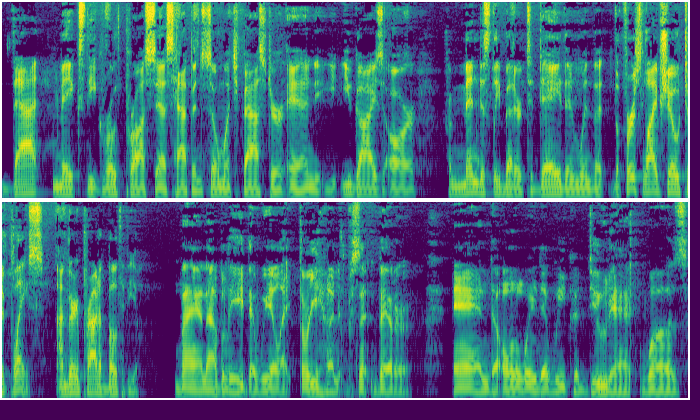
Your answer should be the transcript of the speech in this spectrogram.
that makes the growth process happen so much faster. And you guys are tremendously better today than when the, the first live show took place. I'm very proud of both of you. Man, I believe that we are like 300% better. And the only way that we could do that was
